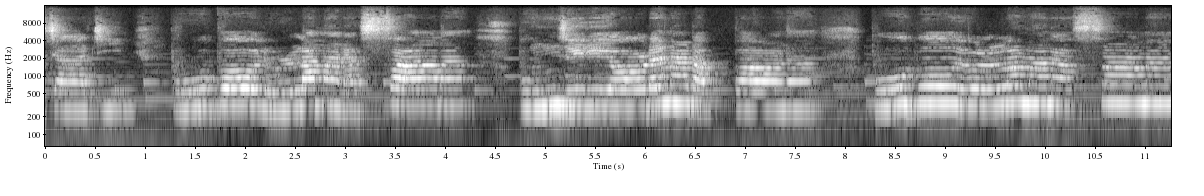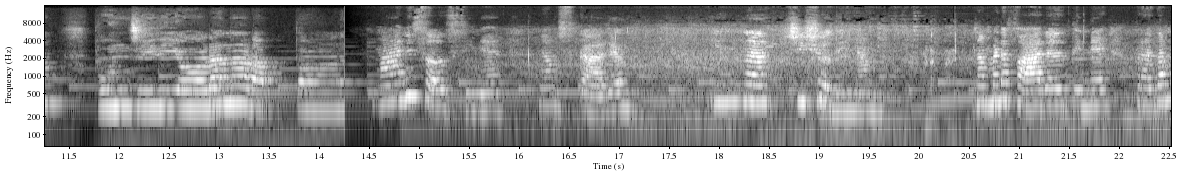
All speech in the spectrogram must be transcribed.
ചാച്ചാച്ചി പൂ പോലുള്ള മനസ്സാണ്. പുഞ്ചിരിയോടെ നടപ്പാണ്. പൂ പോലുള്ള മനസ്സാണ്. പുഞ്ചിരിയോടെ നടപ്പാണ്. മാനിസോസിന് നമസ്കാരം. ഇന്ന് ശിശുദിനം. നമ്മുടെ ഭാരതത്തിന്റെ പ്രഥമ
